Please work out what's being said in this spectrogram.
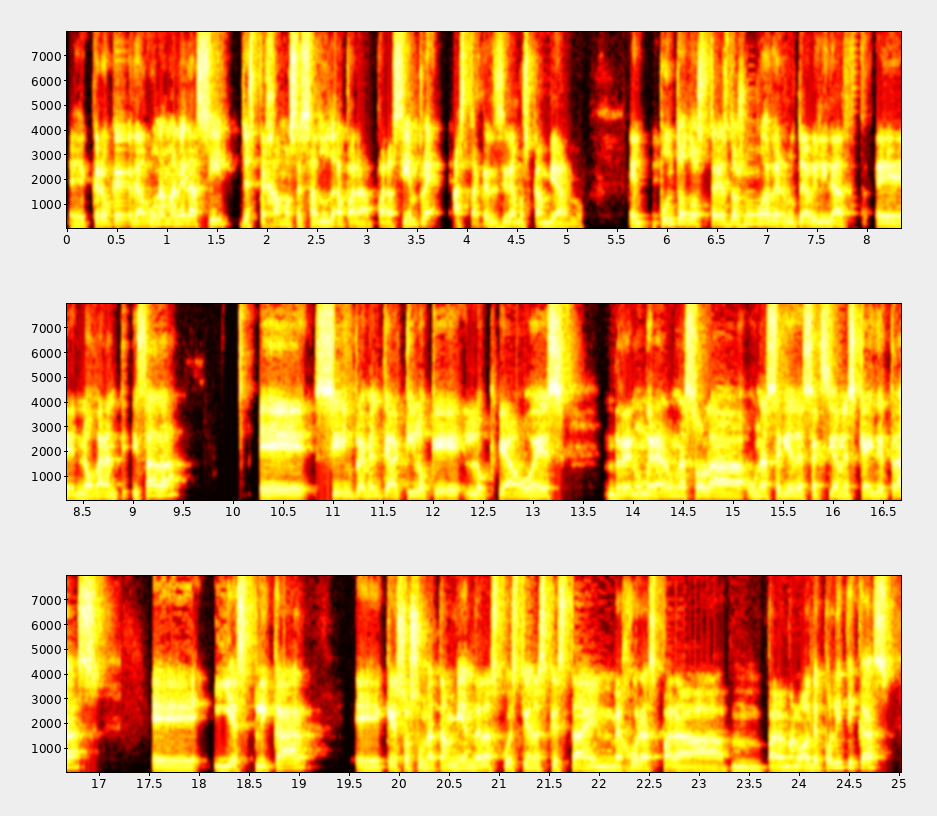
Eh, creo que de alguna manera sí despejamos esa duda para, siempre hasta que decidamos cambiarlo. El punto 2329, ruteabilidad eh, no garantizada, eh, simplemente aquí lo que, lo que hago es renumerar una sola, una serie de secciones que hay detrás y explicar eh, que eso es una también de las cuestiones que está en mejoras para, mm, para, el manual de políticas,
